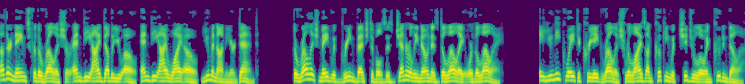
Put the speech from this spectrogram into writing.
Other names for the relish are ndiwo, ndiyo, umanani or dend. The relish made with green vegetables is generally known as delele or the lele. A unique way to create relish relies on cooking with chijulo and kutundela.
